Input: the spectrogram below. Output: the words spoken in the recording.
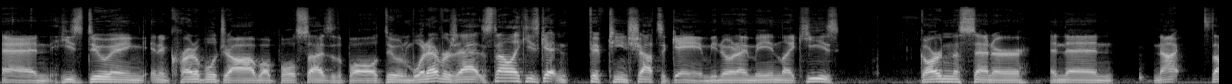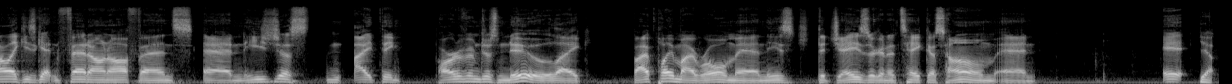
And he's doing an incredible job on both sides of the ball, doing whatever's at. It's not like he's getting 15 shots a game, you know what I mean? Like he's guarding the center and then not it's not like he's getting fed on offense and he's just I think part of him just knew like if I play my role, man, these the Jays are gonna take us home, and it. Yep.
